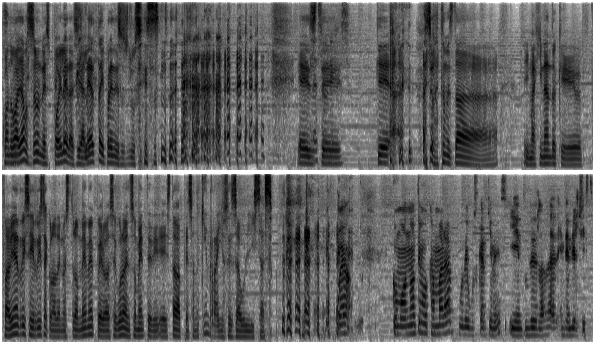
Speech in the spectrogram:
Cuando vayamos a hacer un spoiler, así alerta y prende sus luces. Este. que hace rato me estaba imaginando que Fabián risa y risa con lo de nuestro meme, pero seguro en su mente estaba pensando, ¿quién rayos es Saúl Lizazo? Bueno, como no tengo cámara, pude buscar quién es y entonces la verdad entendí el chiste.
